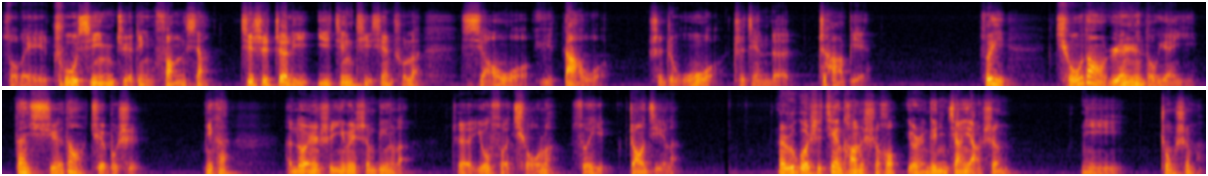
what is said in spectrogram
所谓初心决定方向，其实这里已经体现出了小我与大我，甚至无我之间的差别。所以求道人人都愿意，但学道却不是。你看，很多人是因为生病了。这有所求了，所以着急了。那如果是健康的时候，有人给你讲养生，你重视吗？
